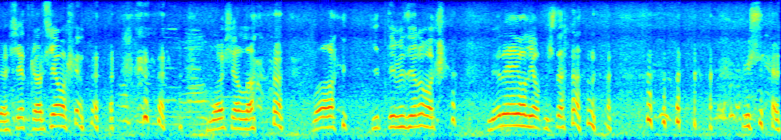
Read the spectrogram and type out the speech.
dehşet karşıya bakın. Maşallah. Vay gittiğimiz yere bak. Nereye yol yapmışlar? Güzel.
